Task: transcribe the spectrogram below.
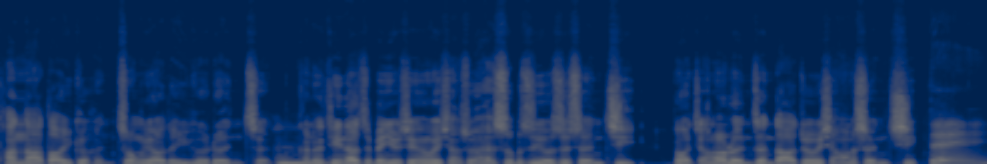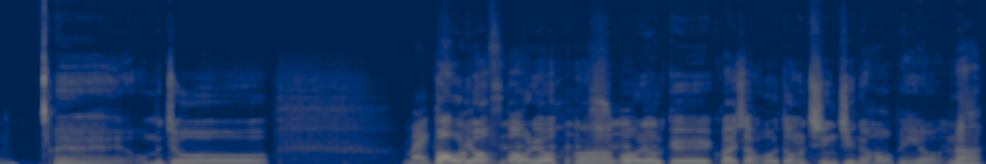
他拿到一个很重要的一个认证。可能听到这边有些人会想说，哎，是不是又是生计？哦，讲到认证，大家就会想要生气。对。哎，我们就。卖保留保留 啊，保留给快闪活动亲近的好朋友。那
